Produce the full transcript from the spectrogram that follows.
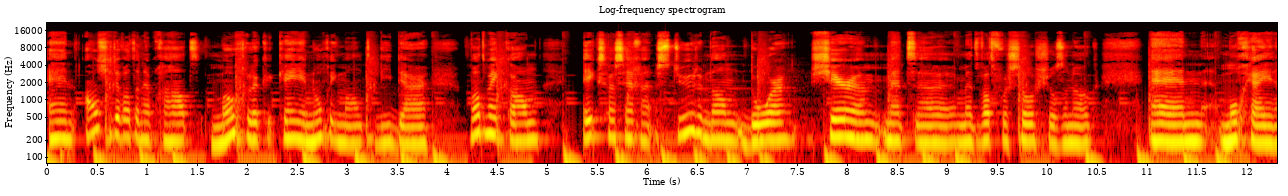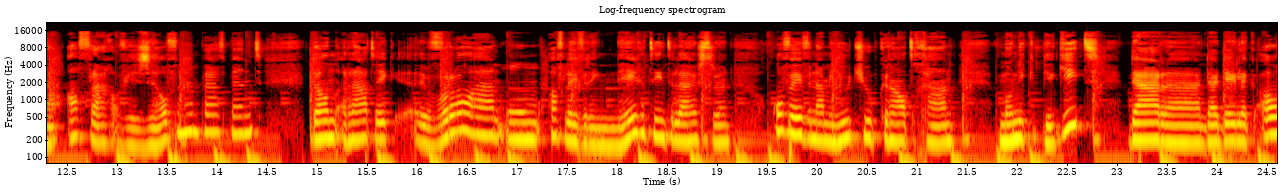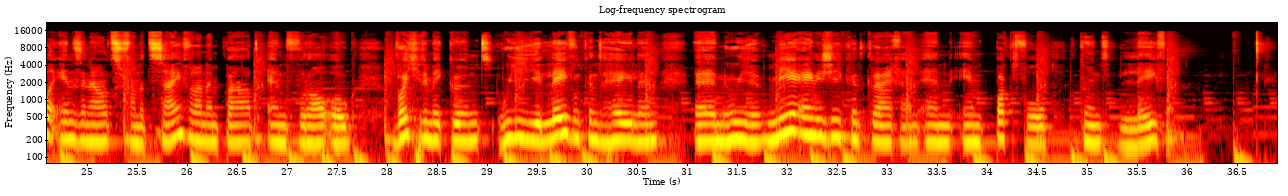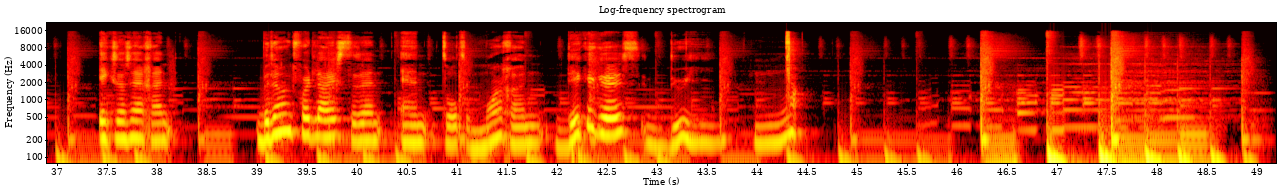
En als je er wat aan hebt gehad, mogelijk ken je nog iemand die daar wat mee kan. Ik zou zeggen, stuur hem dan door. Share hem met, uh, met wat voor socials dan ook. En mocht jij je nou afvragen of je zelf een empath bent, dan raad ik eh, vooral aan om aflevering 19 te luisteren. Of even naar mijn YouTube kanaal te gaan. Monique Birgit. Daar, uh, daar deel ik alle ins en outs van het zijn van een empaat. En vooral ook wat je ermee kunt. Hoe je je leven kunt helen. En hoe je meer energie kunt krijgen. En impactvol kunt leven. Ik zou zeggen, bedankt voor het luisteren. En tot morgen. Dikke kus. Doei.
